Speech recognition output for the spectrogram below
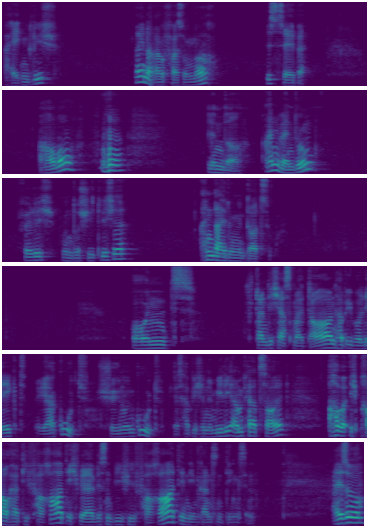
eigentlich, meiner Auffassung nach, ist selbe. Aber in der Anwendung völlig unterschiedliche Anleitungen dazu. Und stand ich erstmal da und habe überlegt, ja gut, schön und gut, jetzt habe ich eine Milliampere-Zahl, aber ich brauche ja die Verrat, ich will ja wissen, wie viel Verrat in dem ganzen Ding sind. Also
